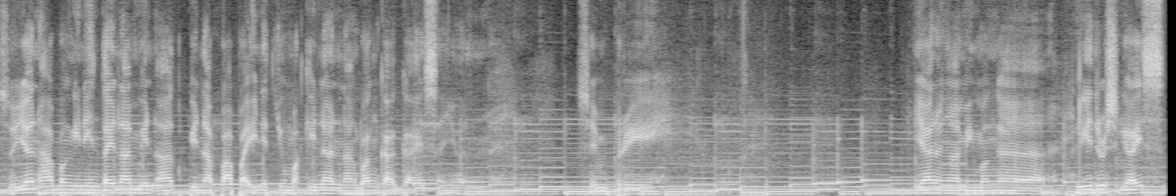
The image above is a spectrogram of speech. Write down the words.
So yan habang hinihintay namin at pinapapainit yung makina ng bangka guys ayun. Siyempre yan ang aming mga leaders guys.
